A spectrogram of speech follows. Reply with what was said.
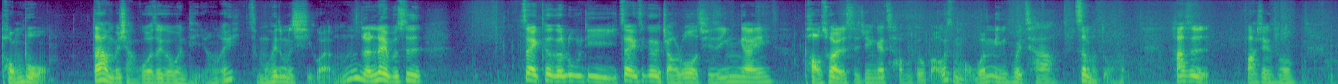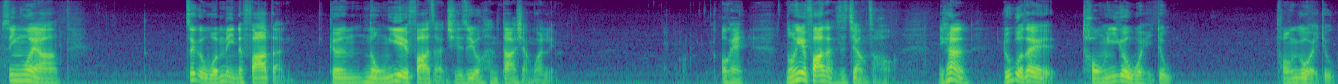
蓬勃。大家有没有想过这个问题？哎、怎么会这么奇怪？我们人类不是？在各个陆地，在这个角落，其实应该跑出来的时间应该差不多吧？为什么文明会差这么多？他是发现说，是因为啊，这个文明的发展跟农业发展其实有很大相关联。OK，农业发展是这样子哈，你看，如果在同一个纬度，同一个纬度，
